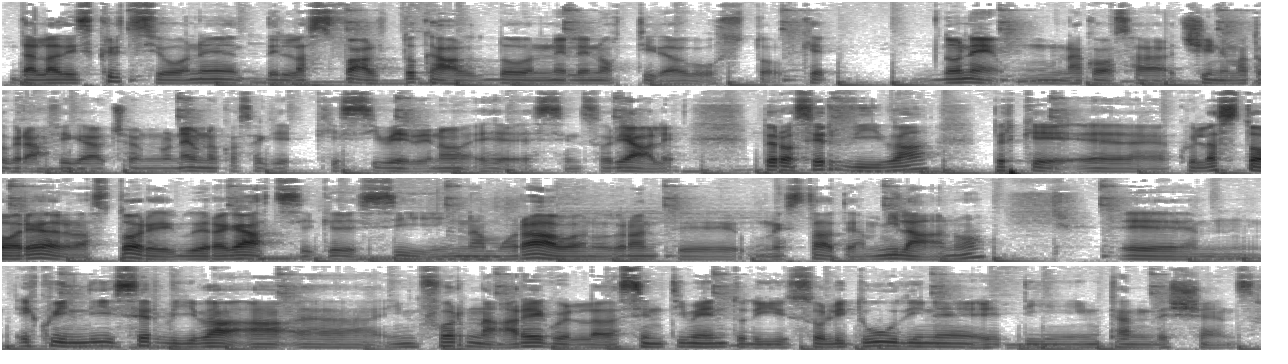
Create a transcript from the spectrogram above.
dalla descrizione dell'asfalto caldo nelle notti d'agosto, che non è una cosa cinematografica, cioè non è una cosa che, che si vede, no? è, sensoriale, però serviva perché eh, quella storia era la storia di due ragazzi che si innamoravano durante un'estate a Milano eh, e quindi serviva a eh, infornare quel sentimento di solitudine e di incandescenza.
